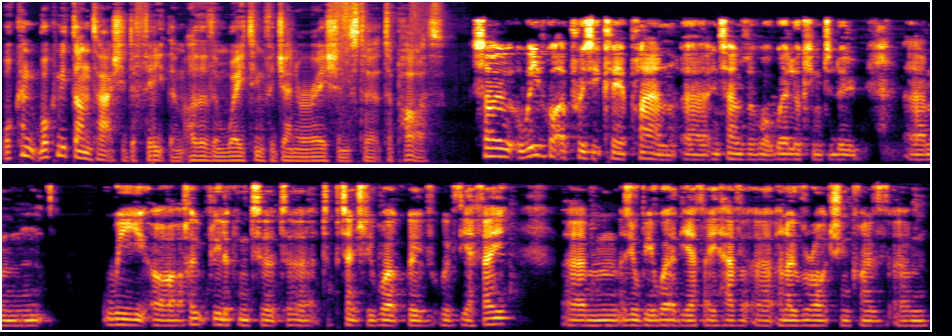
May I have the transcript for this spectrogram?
what can what can be done to actually defeat them other than waiting for generations to, to pass? So we've got a pretty clear plan uh, in terms of what we're looking to do. Um, we are hopefully looking to, to, to, potentially work with, with the FA. Um, as you'll be aware, the FA have a, an overarching kind of um,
